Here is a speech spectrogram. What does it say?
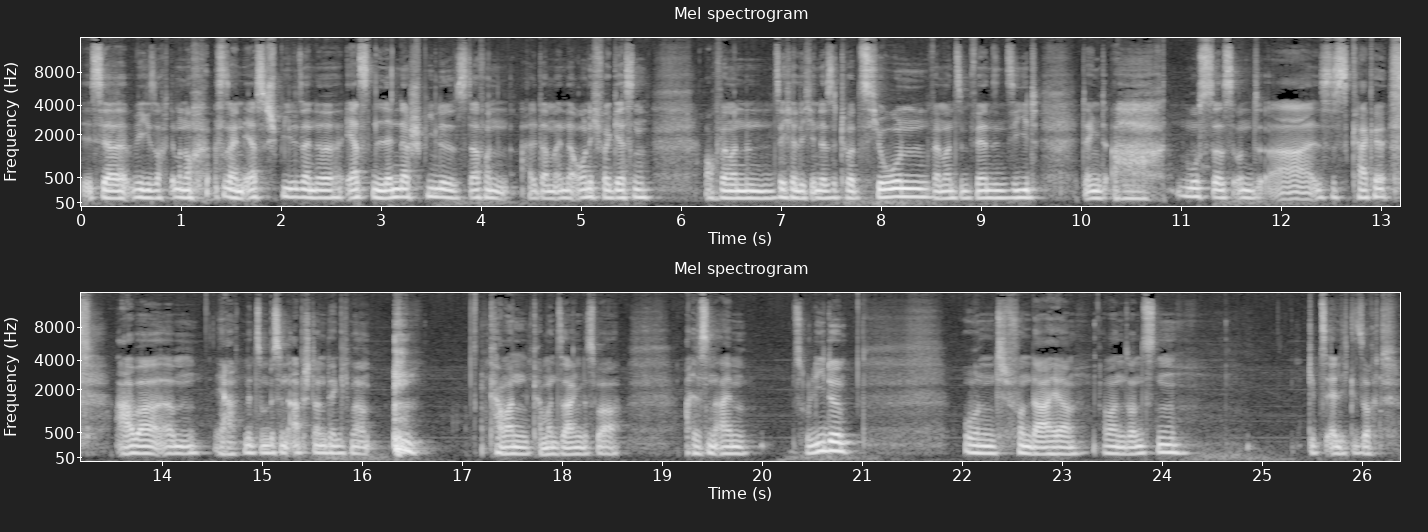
ist ja, wie gesagt, immer noch sein erstes Spiel, seine ersten Länderspiele, das darf man halt am Ende auch nicht vergessen. Auch wenn man dann sicherlich in der Situation, wenn man es im Fernsehen sieht, denkt, ach, muss das und ah, es ist kacke. Aber ähm, ja, mit so ein bisschen Abstand, denke ich mal, kann man, kann man sagen, das war alles in einem solide. Und von daher, aber ansonsten gibt es ehrlich gesagt,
